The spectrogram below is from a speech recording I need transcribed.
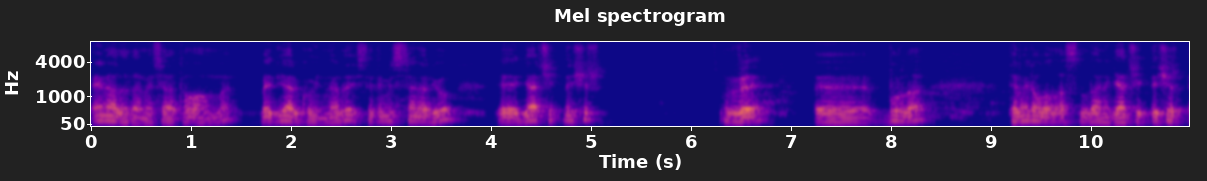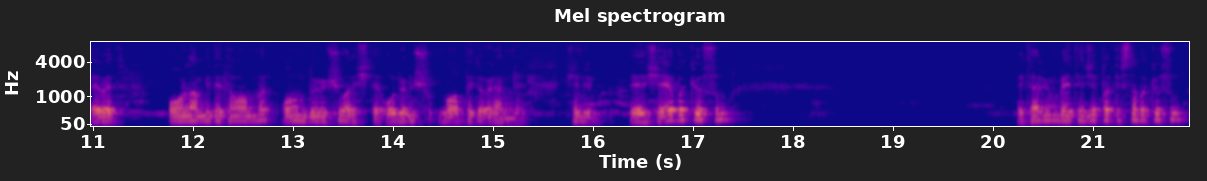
Ena'da da mesela tamam mı ve diğer coinlerde istediğimiz senaryo e, gerçekleşir ve e, burada temel olan aslında hani gerçekleşir. Evet. Oradan bir de tamam mı? Onun dönüşü var işte. O dönüş muhabbeti önemli. Şimdi e, şeye bakıyorsun. Ethereum BTC paritesine bakıyorsun.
